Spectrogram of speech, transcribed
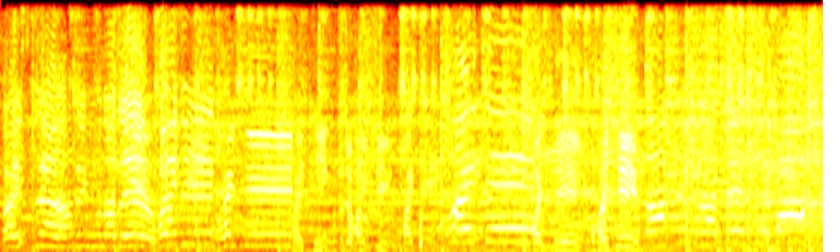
나이스 학생 문화제 화이팅! 화이팅! 화이팅! 진짜 화이팅! 화이팅! 화이팅! 화이팅! 학생 문화제 대박!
